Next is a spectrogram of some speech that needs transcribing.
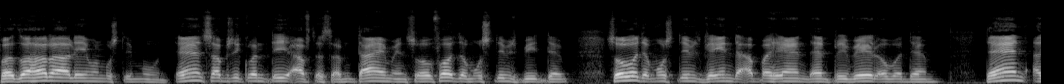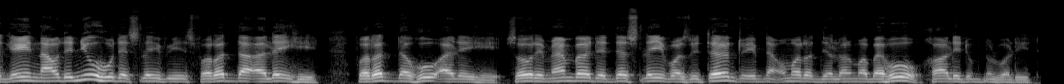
فَظَهَرَ عَلَيْهِمُ الْمُسْلِمُونَ And subsequently, after some time and so forth, the Muslims beat them. So the Muslims gained the upper hand and prevailed over them. Then again, now they knew who the slave is. فَرَدَّ عَلَيْهِ فَرَدَّهُ عَلَيْهِ So remember that the slave was returned to Ibn Umar radiallahu anhu by who? Khalid ibn al-Walid.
